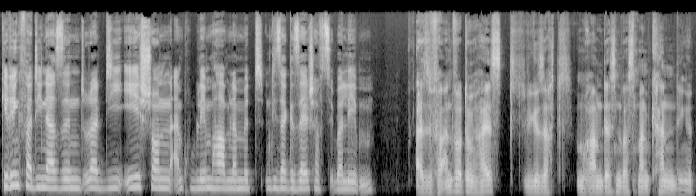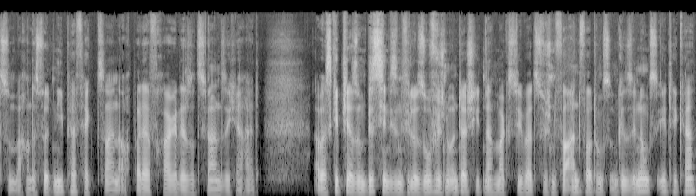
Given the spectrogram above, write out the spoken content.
Geringverdiener sind oder die eh schon ein Problem haben, damit in dieser Gesellschaft zu überleben? Also Verantwortung heißt, wie gesagt, im Rahmen dessen, was man kann, Dinge zu machen. Das wird nie perfekt sein, auch bei der Frage der sozialen Sicherheit. Aber es gibt ja so ein bisschen diesen philosophischen Unterschied nach Max Weber zwischen Verantwortungs- und Gesinnungsethiker.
